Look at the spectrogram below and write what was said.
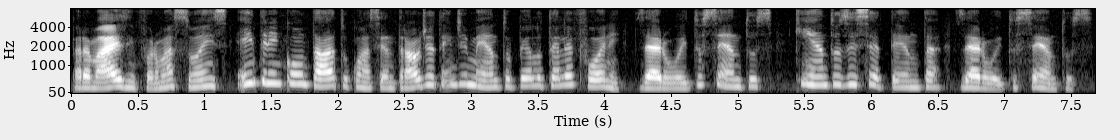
Para mais informações, entre em contato com a central de atendimento pelo telefone 0800 570 0800.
